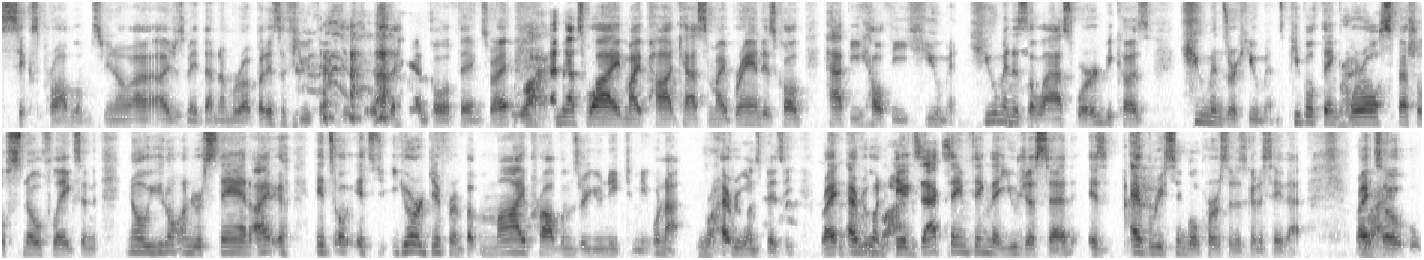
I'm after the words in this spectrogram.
six problems. You know, I, I, just made that number up, but it's a few things. It's, it's, a handful of things, right? Right. And that's why my podcast and my brand is called Happy Healthy Human. Human mm-hmm. is the mm-hmm. last word because humans are humans. People think right. we're all special snowflakes, and no, you don't understand. I it's it's you're different, but my problems are unique to me. We're not. Right. Everyone's busy, right? Everyone. The exact same thing that you just said is every single person is going to say that, right? So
